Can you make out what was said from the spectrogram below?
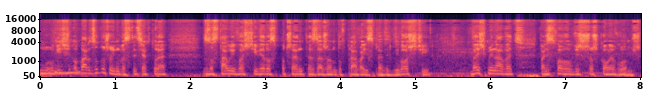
mówić o bardzo dużo inwestycjach, które zostały właściwie rozpoczęte za rządów Prawa i Sprawiedliwości. Weźmy nawet Państwową Wyższą Szkołę w Łomży.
